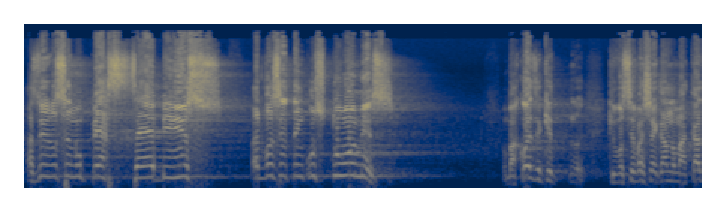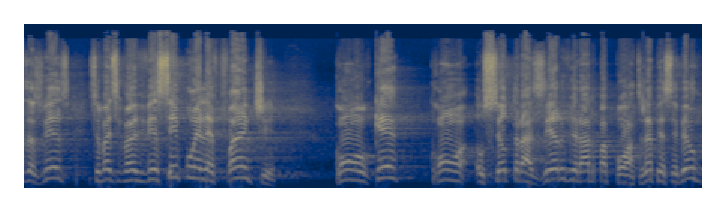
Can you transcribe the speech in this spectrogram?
Às vezes você não percebe isso, mas você tem costumes. Uma coisa que, que você vai chegar numa casa, às vezes, você vai, vai viver sempre um elefante com o quê? Com o seu traseiro virado para a porta. Já percebeu?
